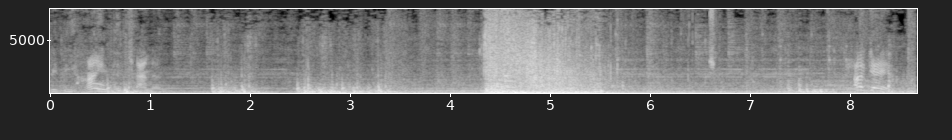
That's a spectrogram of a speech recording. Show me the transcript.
Must be behind the cannon. Again! Again!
